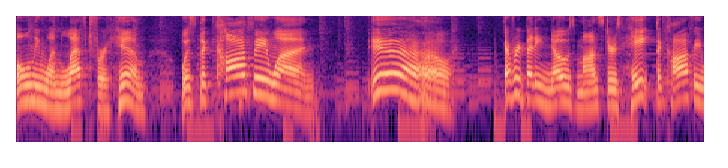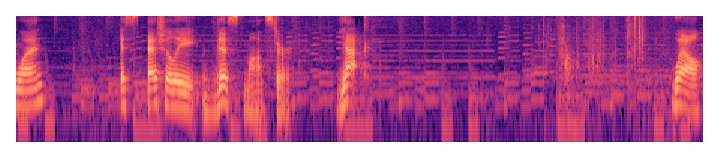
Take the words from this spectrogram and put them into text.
only one left for him was the coffee one? Ew! Everybody knows monsters hate the coffee one, especially this monster. Yuck! Well,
